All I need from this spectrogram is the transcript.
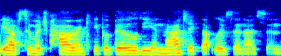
we have so much power and capability and magic that lives in us. And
